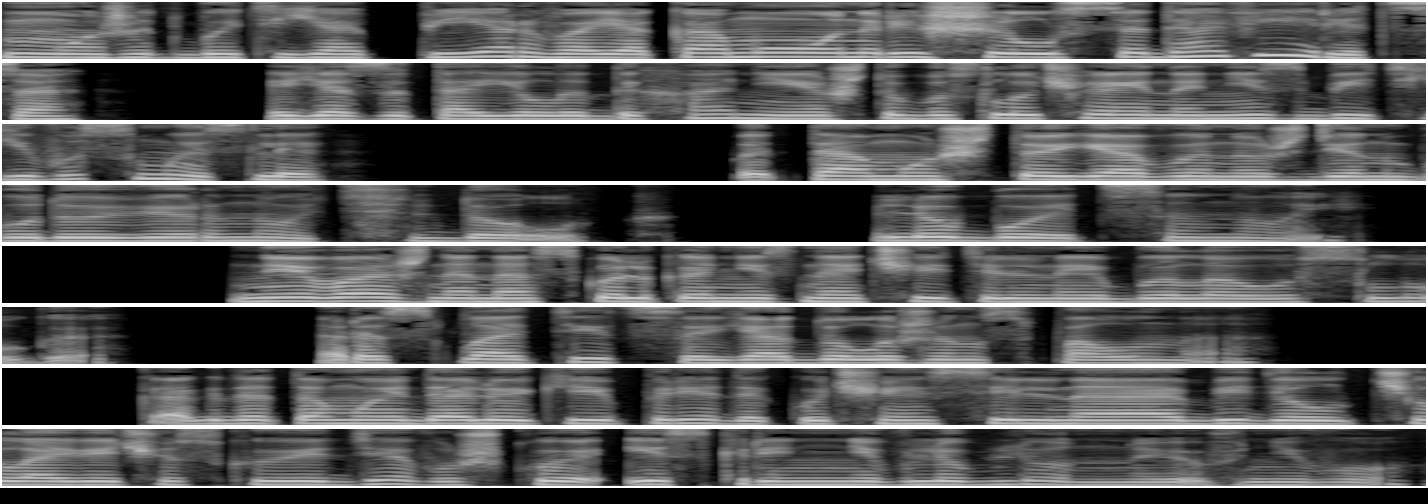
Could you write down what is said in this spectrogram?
Может быть, я первая, кому он решился довериться? Я затаила дыхание, чтобы случайно не сбить его с мысли. «Потому что я вынужден буду вернуть долг» любой ценой. Неважно, насколько незначительной была услуга, расплатиться я должен сполна. Когда-то мой далекий предок очень сильно обидел человеческую девушку, искренне влюбленную в него.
